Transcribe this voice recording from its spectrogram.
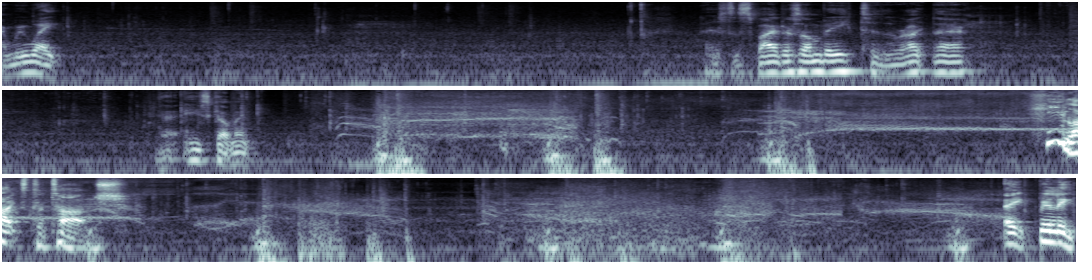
And we wait. There's the spider zombie to the right there. Yeah, he's coming. He likes to touch. Hey, Billy,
